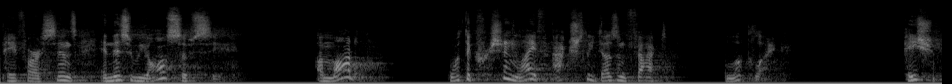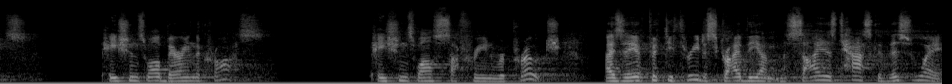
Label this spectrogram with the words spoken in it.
pay for our sins, And this we also see a model. What the Christian life actually does, in fact, look like patience. Patience while bearing the cross. Patience while suffering reproach. Isaiah 53 described the uh, Messiah's task this way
